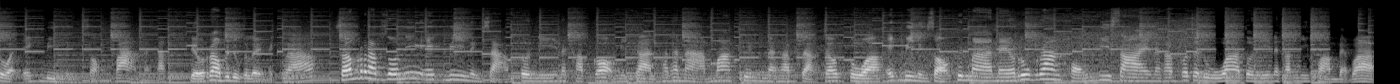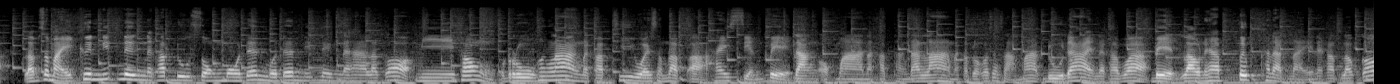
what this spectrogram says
ตัว XB12 บ้างนะครับเดี๋ยวเราไปดูกันเลยนะครับสำหรับ Sony XB13 ตัวนี้นะครับก็มีการพัฒนามากขึ้นนะครับจากเจ้าตัว XB12 ขึ้นมาในรูปร่างของดีไซน์นะครับก็จะดูว่าตัวนี้นะครับมีความแบบว่าล้ำสมัยขึ้นนิดนึงนะครับดูทรงโมเดิร์นโมเดิร์นนิดนึงนะฮะแล้วก็มีช่องรูข้างล่างนะครับที่ไว้สำหรับอ่าให้เสียงเบสดังออกมานะครับทางด้านล่างนะครับเราก็จะสามารถดูได้นะครับว่าเบสเรานะครับตึ๊บขนาดไหนนะครับแล้วก็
